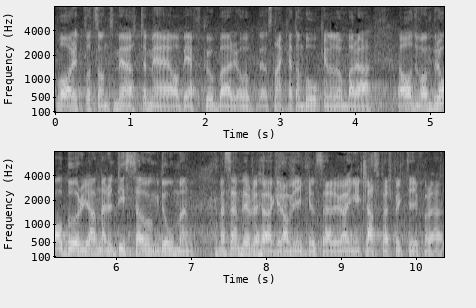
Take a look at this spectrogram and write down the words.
varit på ett sånt möte med ABF-gubbar och snackat om boken och de bara Ja, det var en bra början när du dissade ungdomen men sen blev det högeravvikelser. Vi har inget klassperspektiv på det här.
